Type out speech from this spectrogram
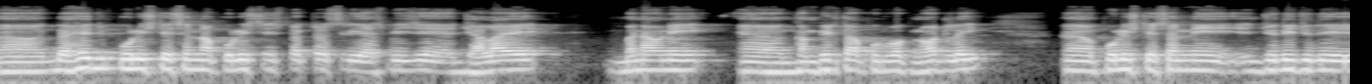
દહેજ પોલીસ સ્ટેશનના પોલીસ ઇન્સ્પેક્ટર શ્રી એસબી ઝાલાએ બનાવની ગંભીરતાપૂર્વક નોંધ લઈ પોલીસ સ્ટેશનની જુદી જુદી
